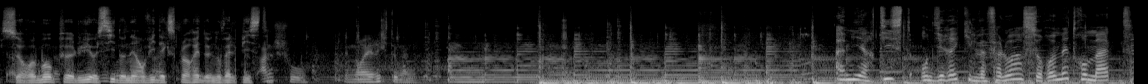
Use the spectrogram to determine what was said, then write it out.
Ce robot peut lui aussi donner envie d'explorer de nouvelles pistes. Amis artistes, on dirait qu'il va falloir se remettre au mat.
